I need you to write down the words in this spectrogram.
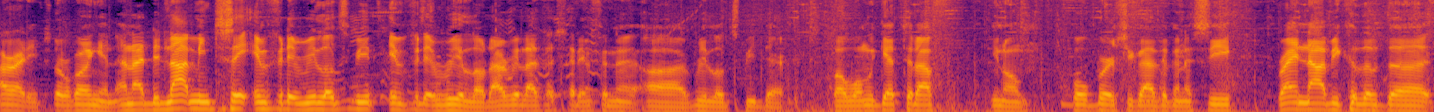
Alrighty, so we're going in. And I did not mean to say infinite reload speed, infinite reload. I realized I said infinite uh, reload speed there. But when we get to that, you know, full burst, you guys are to see. Right now, because of the,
